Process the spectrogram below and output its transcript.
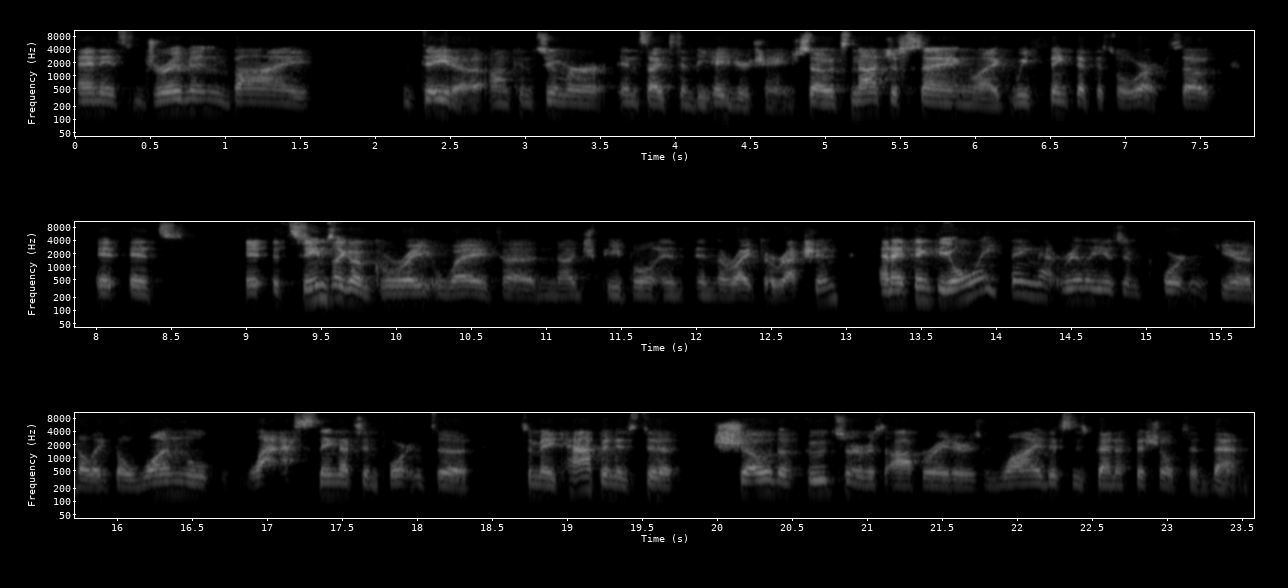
and it's driven by data on consumer insights and behavior change. So it's not just saying like we think that this will work. So it, it's it, it seems like a great way to nudge people in, in the right direction. And I think the only thing that really is important here, the like the one last thing that's important to to make happen is to show the food service operators why this is beneficial to them.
